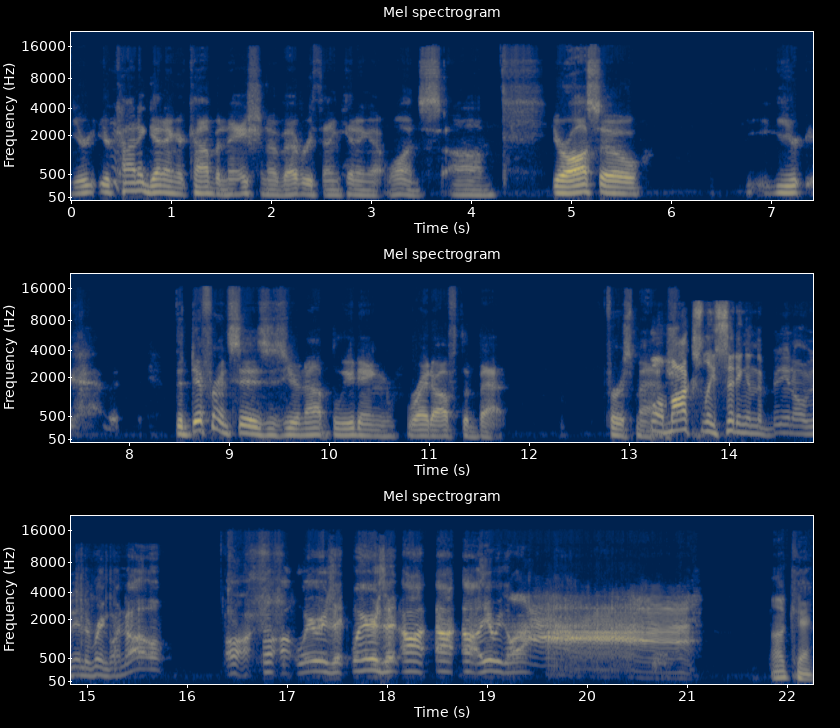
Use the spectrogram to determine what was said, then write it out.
you're you're kind of getting a combination of everything hitting at once. Um, you're also you're the difference is is you're not bleeding right off the bat. First match. Well, Moxley sitting in the you know in the ring going, oh, oh, oh, oh, where is it? Where is it? Oh, oh, oh, here we go. Ah. Okay.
